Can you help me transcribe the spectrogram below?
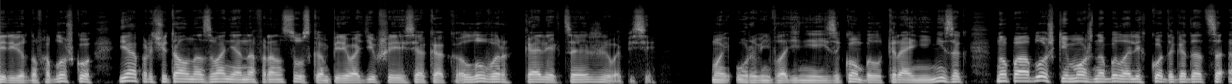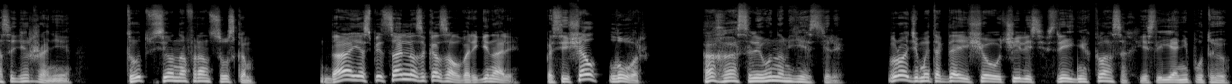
Перевернув обложку, я прочитал название на французском, переводившееся как «Лувр. Коллекция живописи». Мой уровень владения языком был крайне низок, но по обложке можно было легко догадаться о содержании. Тут все на французском. Да, я специально заказал в оригинале. Посещал Лувр? Ага, с Леоном ездили. Вроде мы тогда еще учились в средних классах, если я не путаю.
